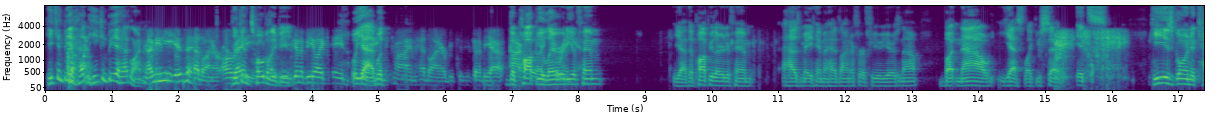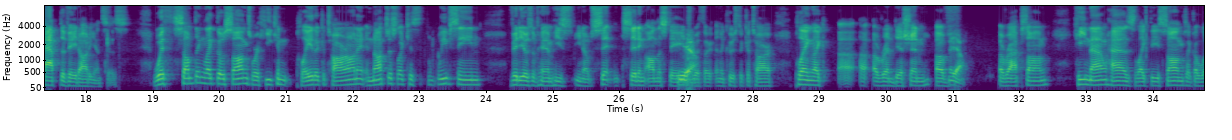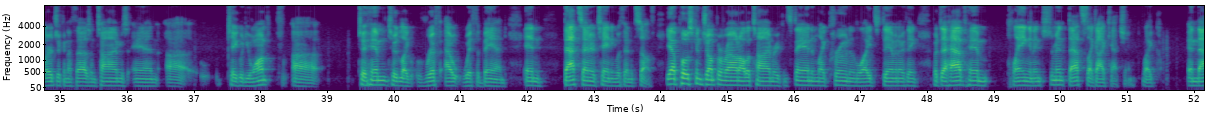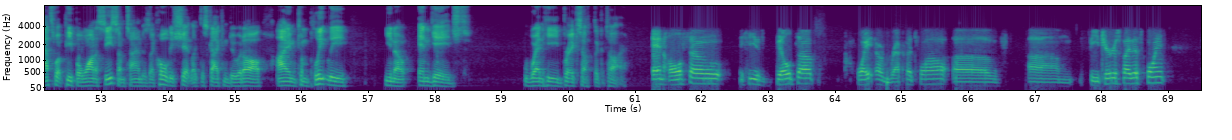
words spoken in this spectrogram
he can be a head he can be a headliner. I mean, he is a headliner already. He can totally be. He's gonna be like a Well, yeah, big time headliner because he's gonna be a, the actually, like, popularity of bringing it. him yeah the popularity of him has made him a headliner for a few years now but now yes like you said it's he is going to captivate audiences with something like those songs where he can play the guitar on it and not just like his we've seen videos of him he's you know sit, sitting on the stage Yeah. with a, an acoustic guitar playing like a, a, a rendition of Yeah. a rap song. He now has like these songs like Allergic and a Thousand Times and uh, Take What You Want uh, to him to like riff out with the band. And that's entertaining within itself. Yeah, Post can jump around all the time or he can stand and like croon and the lights dim and everything. But to have him playing an instrument, that's like eye catching. Like, and that's what people want to see sometimes is like, holy shit, like this guy can do it all. I am completely, you know, engaged when he breaks out the guitar. and also he's built up quite a repertoire of um, features by this point,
